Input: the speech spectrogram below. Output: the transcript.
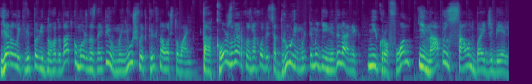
Ярлик відповідного додатку можна знайти в меню швидких налаштувань. Також зверху знаходиться другий мультимедійний динамік, мікрофон і напис Sound by JBL.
